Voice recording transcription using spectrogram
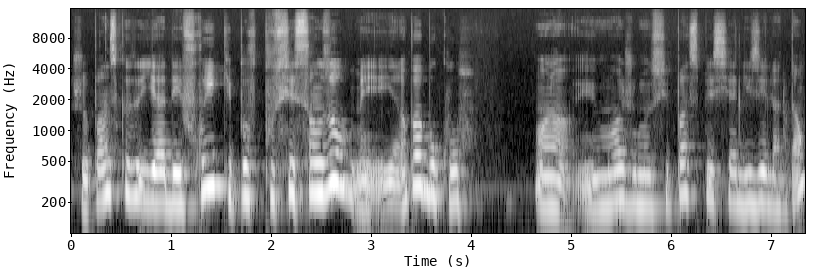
Je pense qu'il y a des fruits qui peuvent pousser sans eau, mais il n'y en a pas beaucoup. Voilà. Et moi, je ne me suis pas spécialisée là-dedans.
